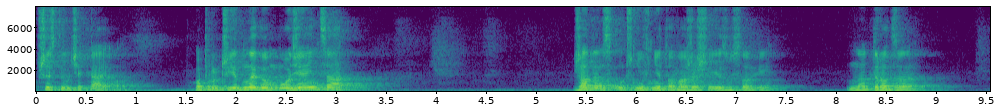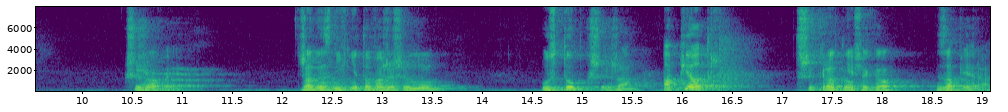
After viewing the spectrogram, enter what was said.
wszyscy uciekają. Oprócz jednego młodzieńca, żaden z uczniów nie towarzyszy Jezusowi na drodze krzyżowej. Żaden z nich nie towarzyszy mu u stóp krzyża, a Piotr trzykrotnie się go zapiera.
